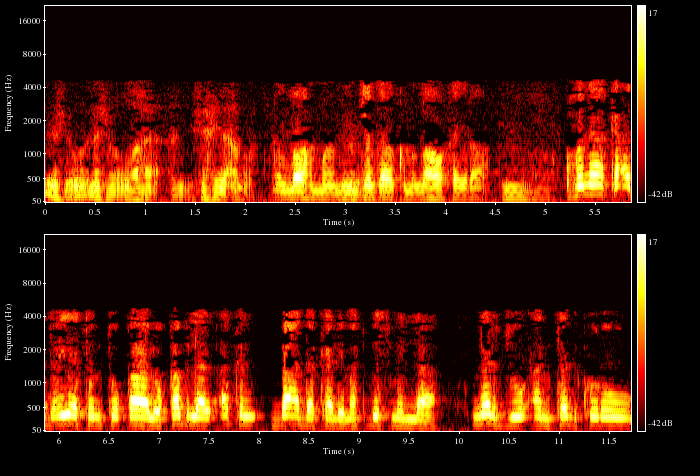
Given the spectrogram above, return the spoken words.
نسأل الله أن يسهل أمره. اللهم آمين. جزاكم الله خيرا. هناك أدعية تقال قبل الأكل بعد كلمة بسم الله. نرجو أن تذكروا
